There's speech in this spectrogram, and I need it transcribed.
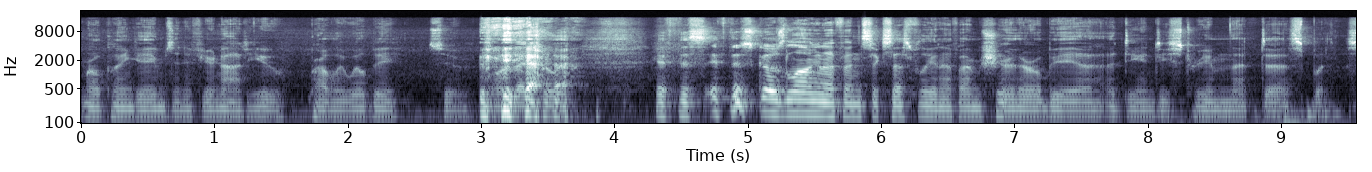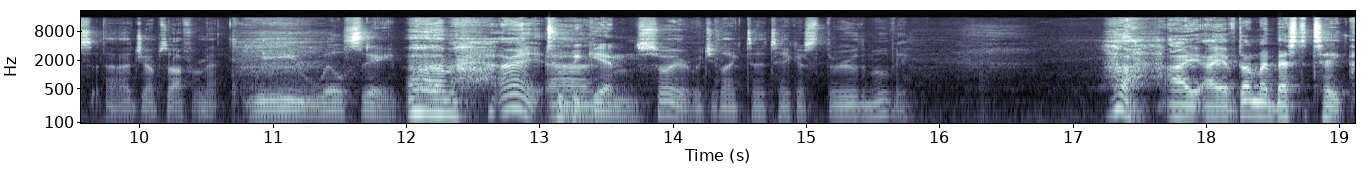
role-playing games, and if you're not, you probably will be soon or eventually. If this if this goes long enough and successfully enough, I'm sure there will be a, a D&D stream that uh, splits uh, jumps off from it. We will see. Um, all right. to uh, begin. Sawyer, would you like to take us through the movie? I, I have done my best to take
